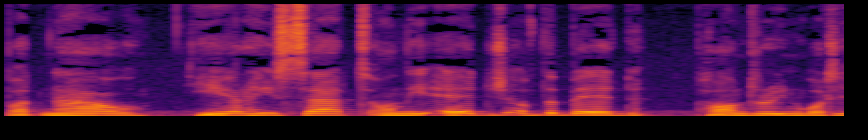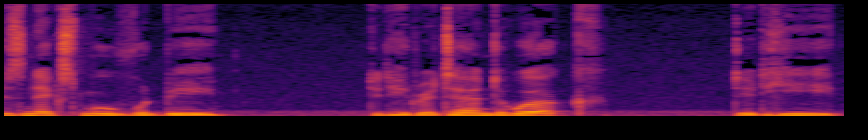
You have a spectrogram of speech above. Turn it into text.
But now, here he sat on the edge of the bed, pondering what his next move would be. Did he return to work? Did he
